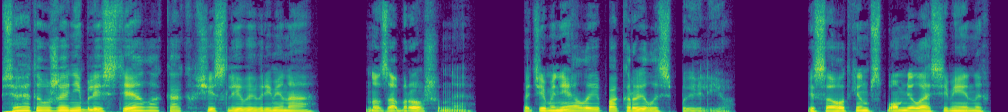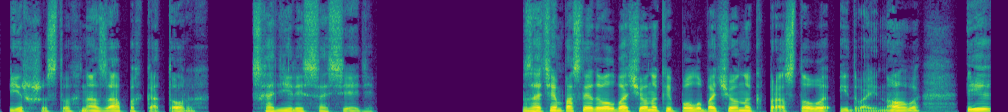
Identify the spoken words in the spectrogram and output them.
Все это уже не блестело, как в счастливые времена, но заброшенное, потемнело и покрылось пылью. И Саоткин вспомнил о семейных пиршествах, на запах которых сходились соседи. Затем последовал бочонок и полубочонок простого и двойного, и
